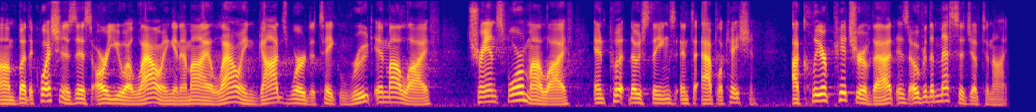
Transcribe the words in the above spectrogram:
Um, but the question is this Are you allowing and am I allowing God's Word to take root in my life, transform my life, and put those things into application? A clear picture of that is over the message of tonight.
